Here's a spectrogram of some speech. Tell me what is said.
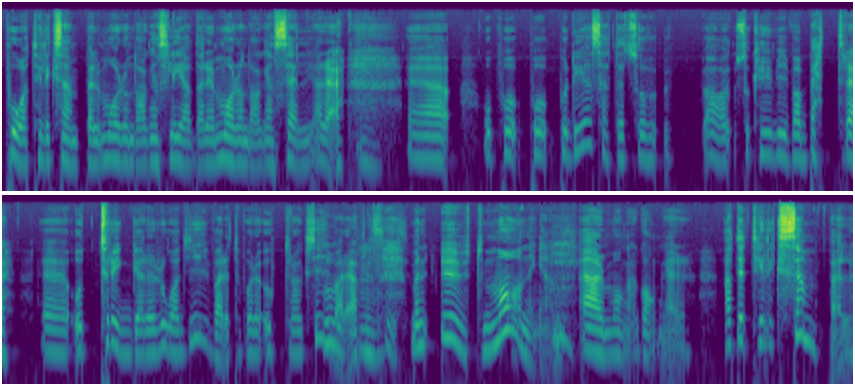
på till exempel morgondagens ledare, morgondagens säljare. Mm. Eh, och på, på, på det sättet så, ja, så kan vi vara bättre eh, och tryggare rådgivare till våra uppdragsgivare. Mm, Men utmaningen är många gånger att det till exempel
